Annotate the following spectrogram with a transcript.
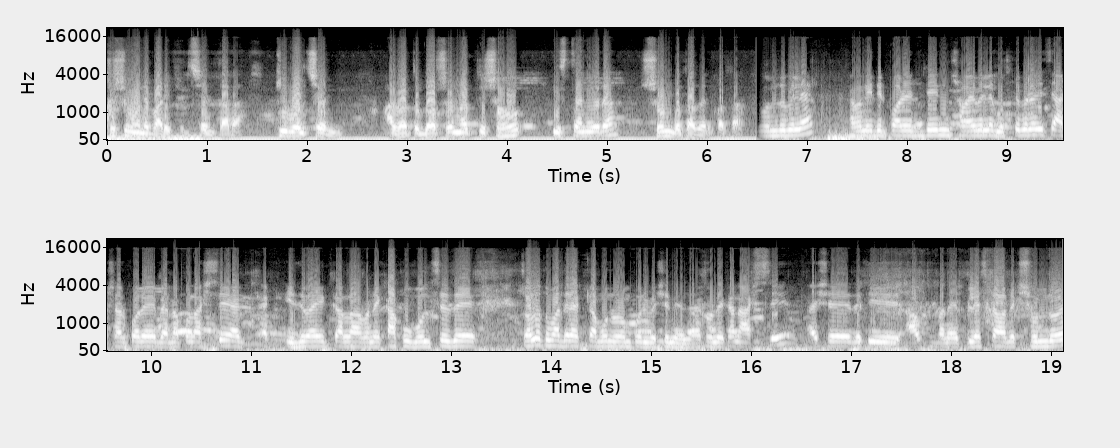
খুশি মনে বাড়ি ফিরছেন তারা। কি বলছেন আগত দর্শনার্থী সহ স্থানীয়রা শুনব তাদের কথা। বন্ধু মিলে এখন ঈদের পরের দিন সবাই মিলে ঘুরতে বেরোয়েছি আসার পরে বেনাপোল আসছে এক কালা মানে কাকু বলছে যে চলো তোমাদের একটা মনোরম পরিবেশে নিয়ে যায় এখন এখানে আসছি এসে দেখি মানে প্লেসটা অনেক সুন্দর।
